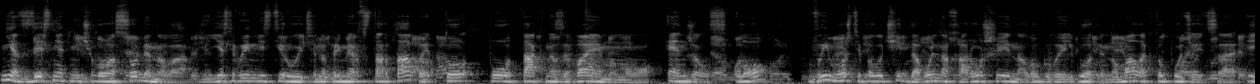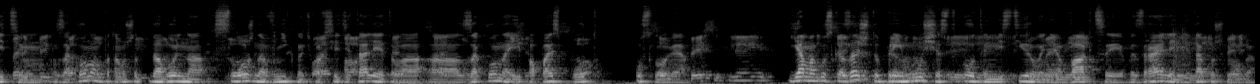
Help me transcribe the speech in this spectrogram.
Нет, здесь нет ничего особенного. Если вы инвестируете, например, в стартапы, то по так называемому Angels Law вы можете получить довольно хорошие налоговые льготы, но мало кто пользуется этим законом, потому что довольно сложно вникнуть во все детали этого а, закона и попасть под условия. Я могу сказать, что преимуществ от инвестирования в акции в Израиле не так уж много.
